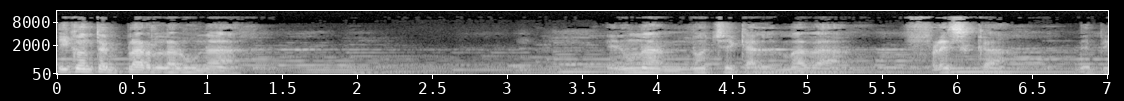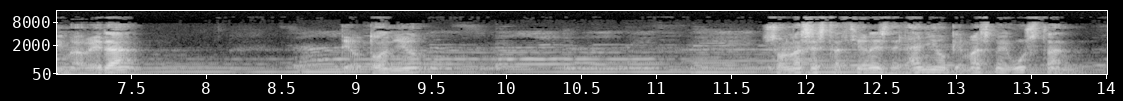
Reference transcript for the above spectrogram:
Y contemplar la luna en una noche calmada, fresca, de primavera, de otoño, son las estaciones del año que más me gustan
